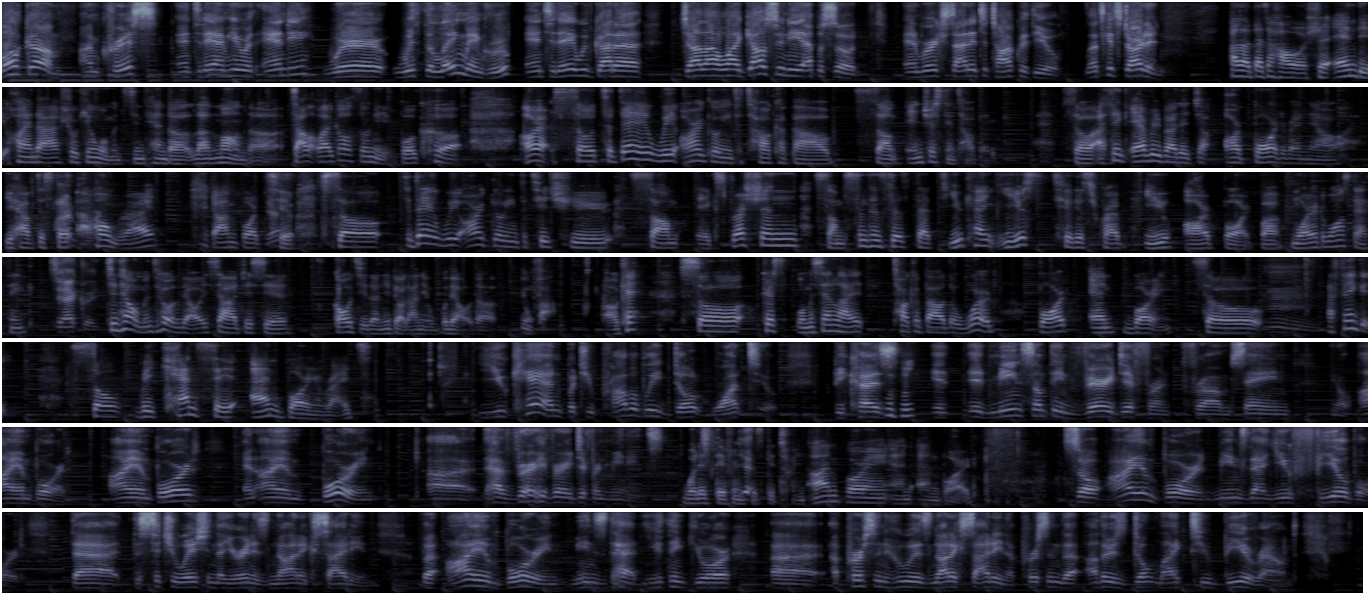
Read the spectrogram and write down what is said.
welcome. I'm Chris, and today I'm here with Andy. We're with the Langmonde Group, and today we've got a Jalawa Gaosuni episode, and we're excited to talk with you. Let's get started. Hello，大家好，我是 Andy，欢迎大家收听我们今天的 so today we are going to talk about some interesting topic. So I think everybody are bored right now. You have to stay at home, right? Yeah, I'm bored Yes. too. So today we are going to teach you some expression, some sentences that you can use to describe you are bored, but more advanced, I think. Exactly. 今天我们就聊一下这些高级的你表达你无聊的用法。OK，so、Chris，我们先来 talk about the word bored and boring. So Mm, I think so we can't say I'm boring, right? You can, but you probably don't want to, because Mhm. it it means something very different from saying, you know, I am bored. I am bored, and I am boring. Uh, have very very different meanings. What is differences between I'm boring and I'm bored? So I am bored means that you feel bored, that the situation that you're in is not exciting. But I am boring means that you think you're uh, a person who is not exciting, a person that others don't like to be around.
